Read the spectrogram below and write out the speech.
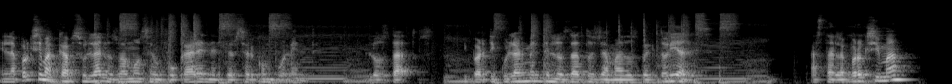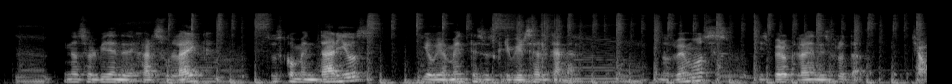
En la próxima cápsula nos vamos a enfocar en el tercer componente, los datos, y particularmente en los datos llamados vectoriales. Hasta la próxima, y no se olviden de dejar su like, sus comentarios y obviamente suscribirse al canal. Nos vemos y espero que lo hayan disfrutado. Chao.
